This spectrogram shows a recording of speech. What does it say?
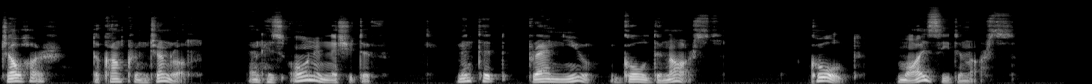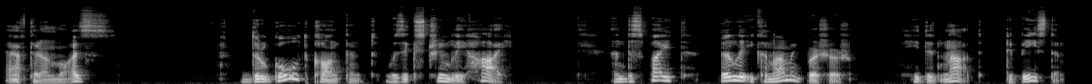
Jawhar, the conquering general, and his own initiative minted brand new gold dinars, called Mu'izzi dinars, after Al Mu'izz. Their gold content was extremely high, and despite early economic pressure, he did not debase them.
